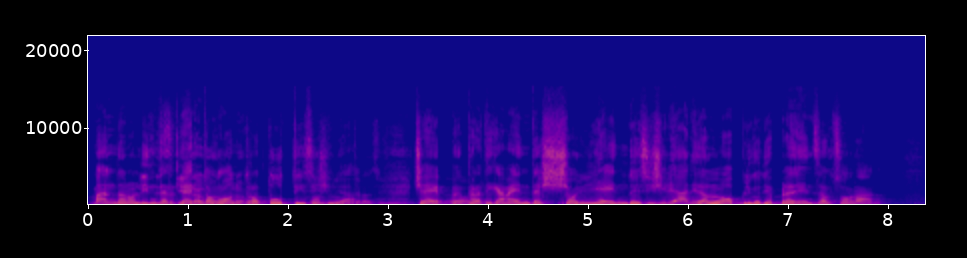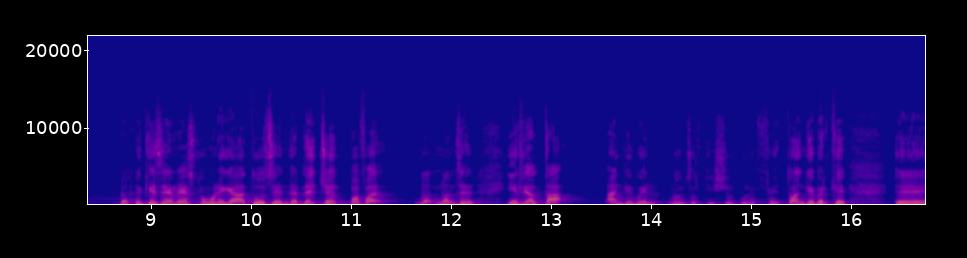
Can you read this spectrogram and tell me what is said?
mandano l'interdetto contro, contro- tutti i siciliani Sicilia. cioè Vabbè, praticamente sciogliendo i siciliani dall'obbligo di obbedienza al sovrano Beh, perché se il re è scomunicato tu sei interdetto cioè, può fa- non- non si- in realtà anche quello non sortisce alcun effetto anche perché eh,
